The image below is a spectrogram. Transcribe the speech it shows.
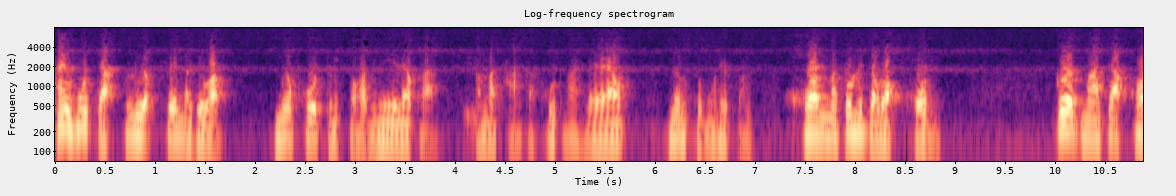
ให้หูจักเลือกเป็นอาจจะว่า เมื่อพูดถึงตอนนี้แล้วก็ธรรมทานกับพูดมาแล้ว เรื่องสมมุติให้ฟัง คนมาต้นรู้จักว่าคน เกิดมาจากพ่อ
